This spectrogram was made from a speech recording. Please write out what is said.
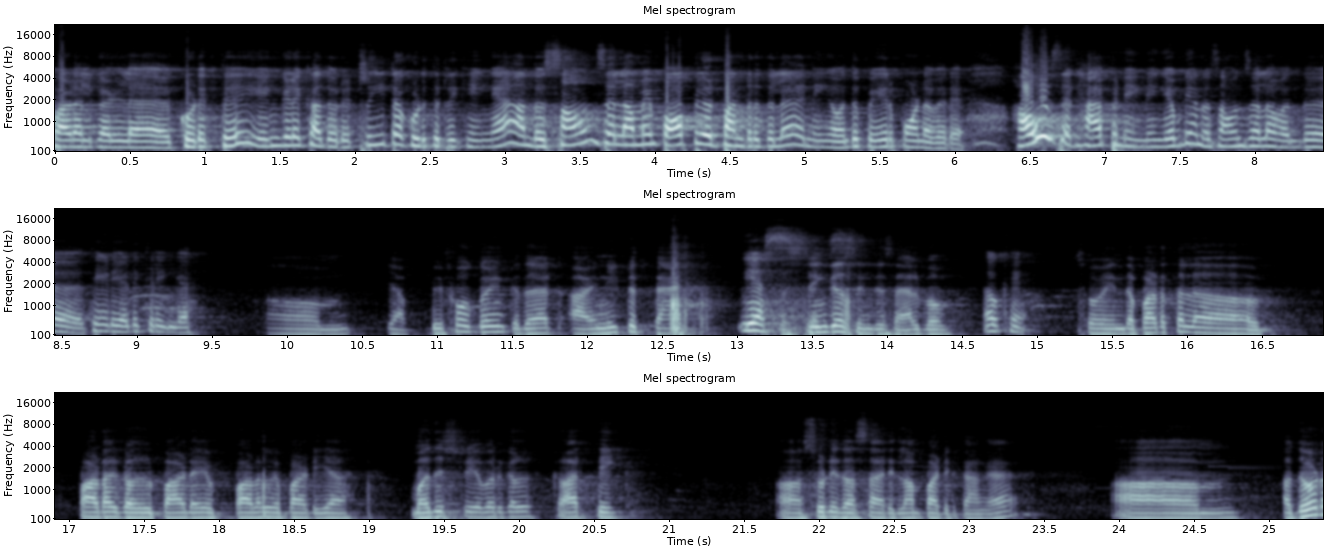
பாடல்களில் கொடுத்து எங்களுக்கு அது ஒரு ட்ரீட்டாக கொடுத்துட்ருக்கீங்க அந்த சவுண்ட்ஸ் எல்லாமே பாப்புலர் பண்ணுறதுல நீங்கள் வந்து பேர் போனவர். ஹவு இஸ் இட் ஹேப்பனிங் நீங்கள் எப்படி அந்த சவுண்ட்ஸ் எல்லாம் வந்து தேடி எடுக்கிறீங்க? Before going to that, I need to thank yes singers in this album. Okay so இந்த படத்தில் பாடல்கள் பாட பாடல்கள் பாடிய மதுஸ்ரீ அவர்கள் கார்த்திக் சுனிதா சார் இதெல்லாம் பாடியிருக்காங்க. அதோட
